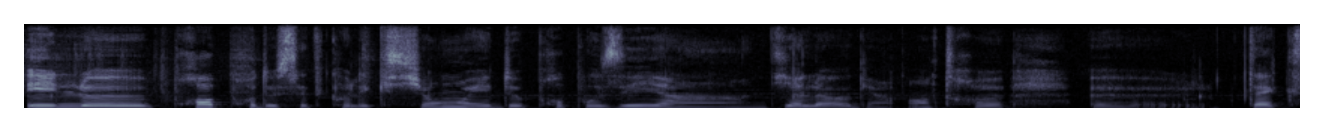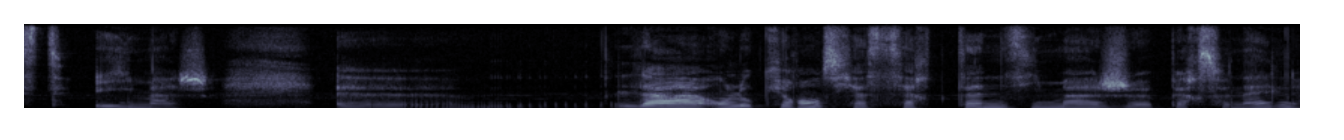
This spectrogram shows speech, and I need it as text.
Et le propre de cette collection est de proposer un dialogue entre euh, texte et image. Euh, là, en l'occurrence, il y a certaines images personnelles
